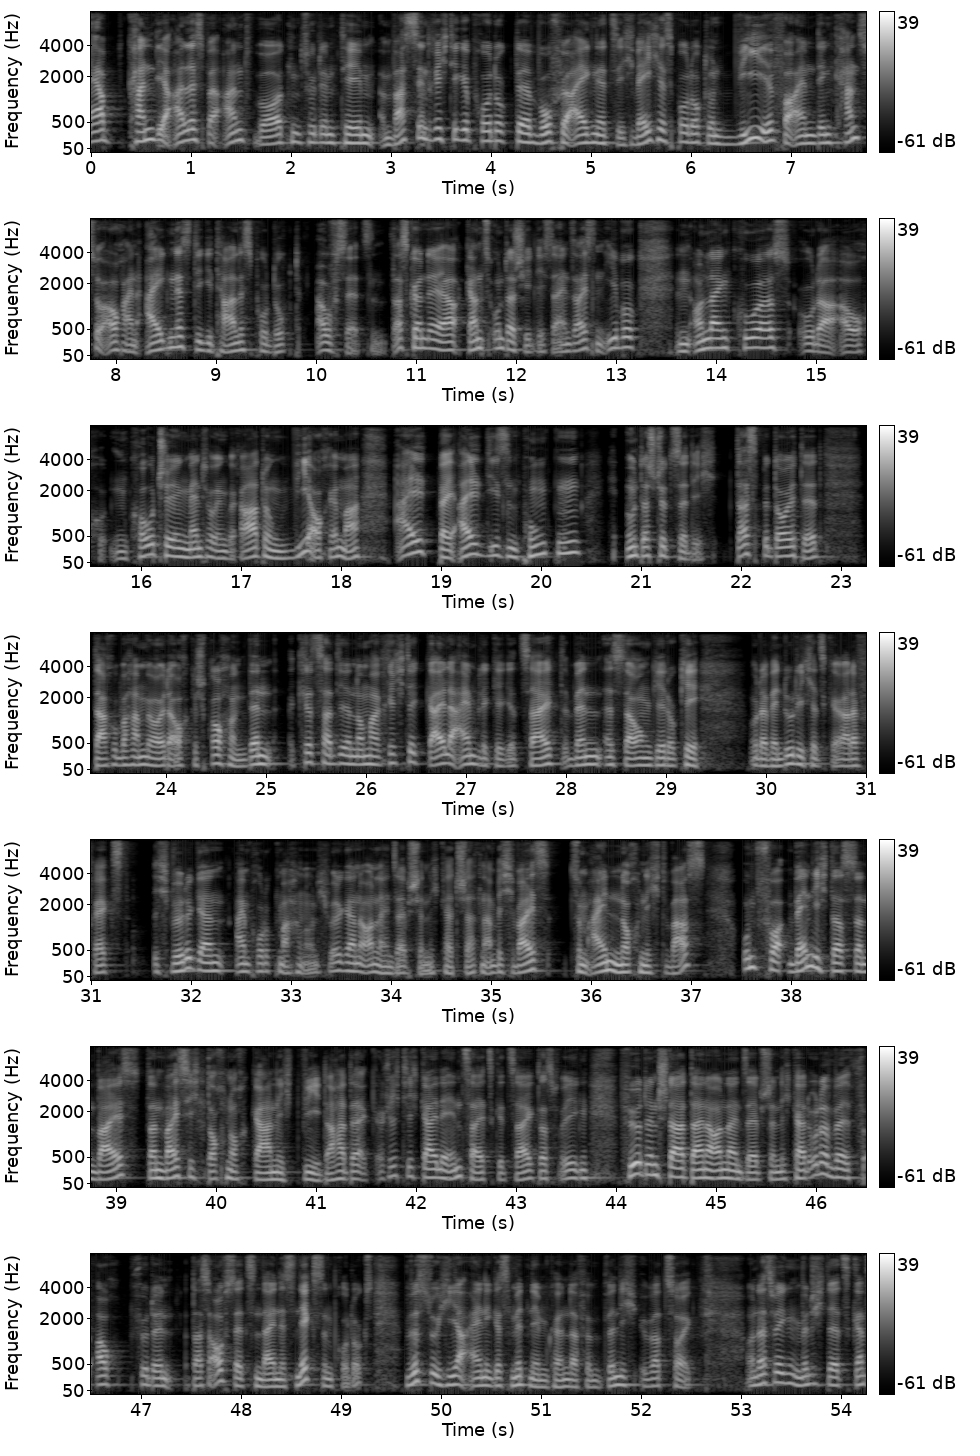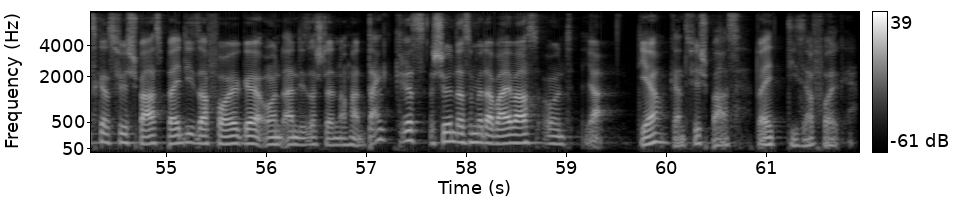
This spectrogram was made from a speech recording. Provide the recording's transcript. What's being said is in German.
er kann dir alles beantworten zu dem Thema, was sind richtige Produkte, wofür eignet sich welches Produkt und wie vor allem Dingen kannst du auch ein eigenes digitales Produkt aufsetzen. Das könnte ja ganz unterschiedlich sein, sei es ein E-Book, ein Online-Kurs oder auch ein Coaching, Mentoring, Beratung, wie auch immer. All, bei all diesen Punkten unterstütze dich. Das bedeutet, darüber haben wir heute auch gesprochen, denn Chris hat dir nochmal richtig geile Einblicke gezeigt, wenn es darum geht, okay, oder wenn du dich jetzt gerade fragst, ich würde gern ein Produkt machen und ich würde gerne Online-Selbstständigkeit starten, aber ich weiß zum einen noch nicht was und vor, wenn ich das dann weiß, dann weiß ich doch noch gar nicht wie. Da hat er richtig geile Insights gezeigt, deswegen für den Start deiner Online-Selbstständigkeit oder auch für den, das Aufsetzen deines nächsten Produkts wirst du hier einiges mitnehmen können, dafür bin ich überzeugt. Und deswegen wünsche ich dir jetzt ganz, ganz viel Spaß bei dieser Folge und an dieser Stelle nochmal danke Chris, schön, dass du mit dabei warst und ja, dir ganz viel Spaß bei dieser Folge.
